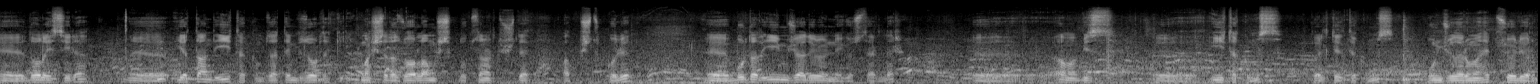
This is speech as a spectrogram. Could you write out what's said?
E, dolayısıyla e, Yatan da iyi takım. Zaten biz oradaki ilk maçta da zorlanmıştık. 90 artı 3'te atmıştık golü. E, burada da iyi mücadele örneği gösterdiler. E, ama biz e, iyi takımız, kaliteli takımız. Oyuncularıma hep söylüyorum.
